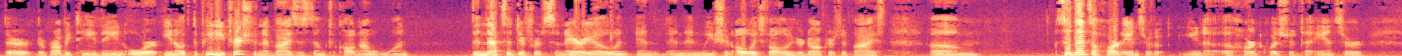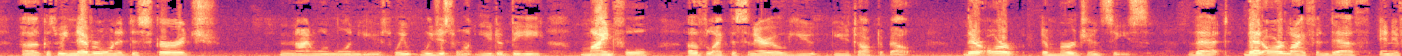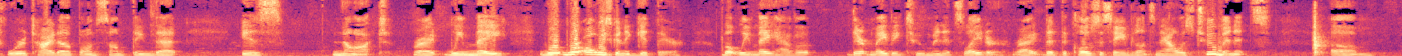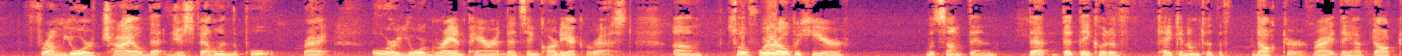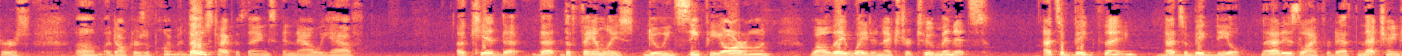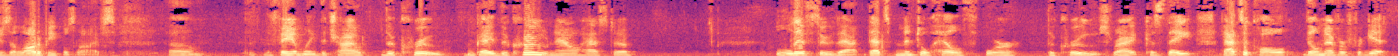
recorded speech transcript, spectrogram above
they're they're probably teething or you know if the pediatrician advises them to call 911 then that's a different scenario and and, and then we should always follow your doctor's advice. Um, so that's a hard answer to you know a hard question to answer because we never want to discourage 911 use. We we just want you to be mindful of like the scenario you you talked about. There are emergencies that that are life and death. And if we're tied up on something that is not right we may we're, we're always going to get there. But we may have a there may be two minutes later right that the closest ambulance now is two minutes um, from your child that just fell in the pool right or your grandparent that's in cardiac arrest. Um, so if we're over here with something that that they could have taken them to the doctor, right? They have doctors, um, a doctor's appointment, those type of things, and now we have a kid that that the family's doing CPR on while they wait an extra two minutes. That's a big thing. That's a big deal. That is life or death, and that changes a lot of people's lives. Um, the, the family, the child, the crew. Okay, the crew now has to live through that. That's mental health for the crews, right? Because they that's a call they'll never forget,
